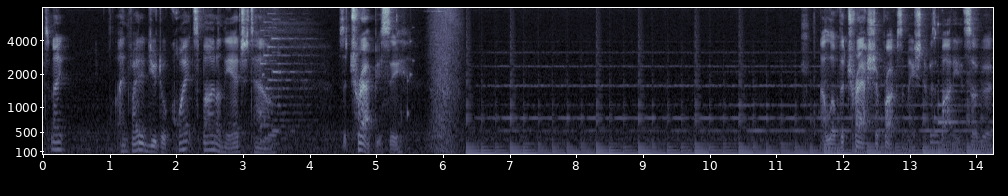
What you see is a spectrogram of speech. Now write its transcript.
Tonight, I invited you to a quiet spot on the edge of town. It was a trap, you see. Love the trash approximation of his body, it's so good.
